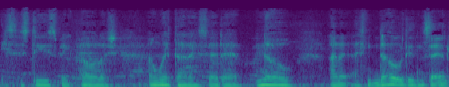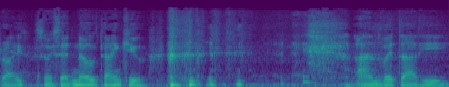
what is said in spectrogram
he says, "Do you speak Polish?" And with that, I said, uh, "No." And I, no didn't sound right, so I said, "No, thank you." and with that, he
